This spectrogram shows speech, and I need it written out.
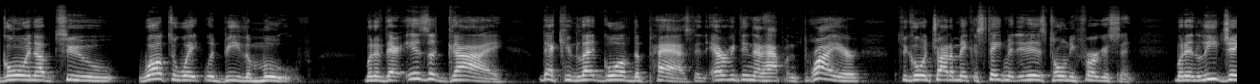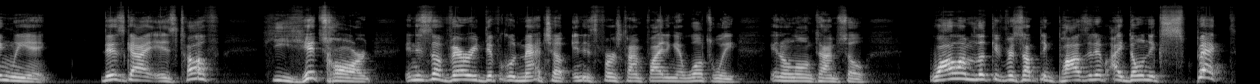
going up to welterweight would be the move. But if there is a guy that can let go of the past and everything that happened prior to go and try to make a statement, it is Tony Ferguson. But in Li Jingliang, this guy is tough. He hits hard, and this is a very difficult matchup in his first time fighting at welterweight in a long time. So, while I'm looking for something positive, I don't expect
